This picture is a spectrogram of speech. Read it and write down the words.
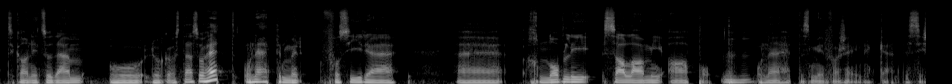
jetzt gehe ich zu dem und schaue, was der so hat. Und dann hat er mir von seiner äh, Knobli-Salami angeboten. Mhm. Und dann hat es mir fast einen gegeben. Das war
